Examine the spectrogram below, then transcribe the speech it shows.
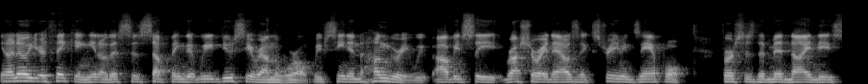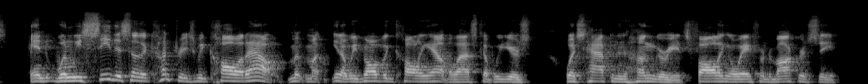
you know, I know you're thinking, you know, this is something that we do see around the world. We've seen in Hungary. We obviously Russia right now is an extreme example versus the mid 90s. And when we see this in other countries, we call it out. You know, we've all been calling out the last couple of years what's happened in Hungary. It's falling away from democracy.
